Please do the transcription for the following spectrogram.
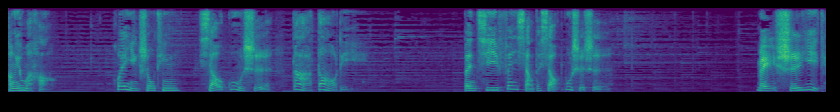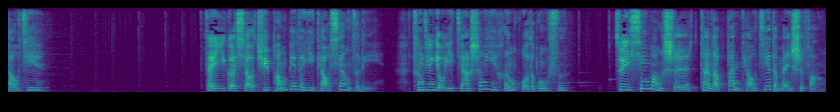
朋友们好，欢迎收听《小故事大道理》。本期分享的小故事是：美食一条街。在一个小区旁边的一条巷子里，曾经有一家生意很火的公司，最兴旺时占了半条街的门市房，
